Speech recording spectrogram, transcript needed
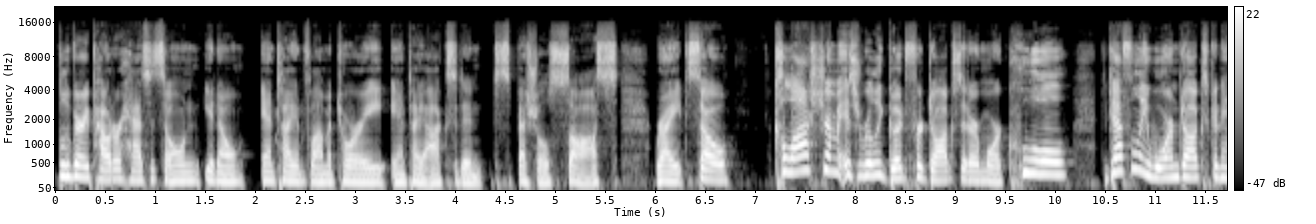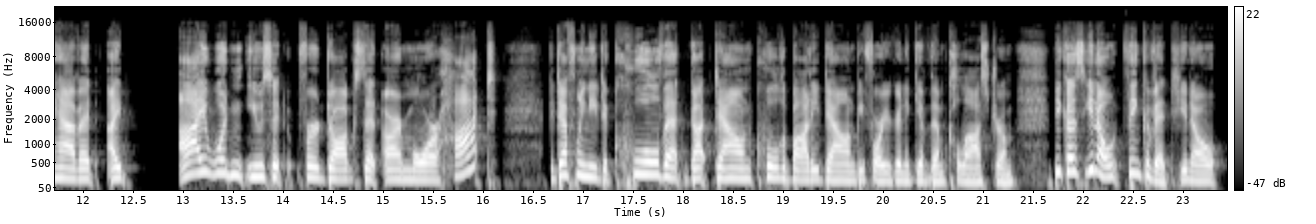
blueberry powder has its own, you know, anti-inflammatory, antioxidant special sauce, right? So colostrum is really good for dogs that are more cool. Definitely warm dogs can have it. I I wouldn't use it for dogs that are more hot you definitely need to cool that gut down, cool the body down before you're going to give them colostrum. Because, you know, think of it, you know,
